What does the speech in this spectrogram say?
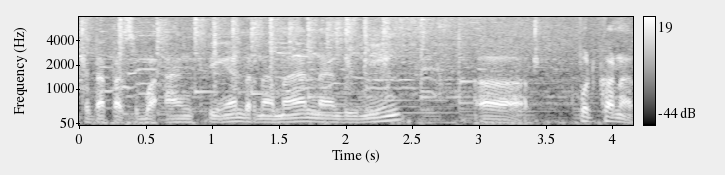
Terdapat sebuah angkringan bernama Nandini uh, Food Corner.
